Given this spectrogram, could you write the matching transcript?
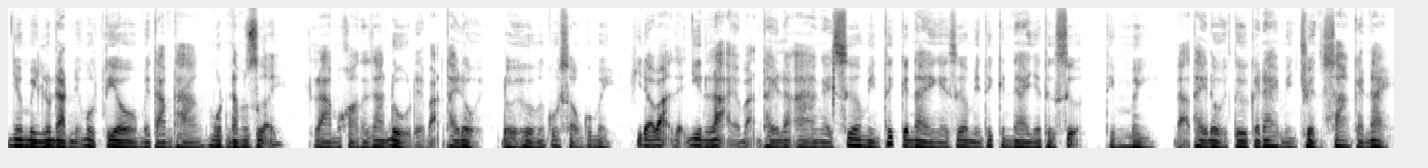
như mình luôn đặt những mục tiêu 18 tháng, một năm rưỡi là một khoảng thời gian đủ để bạn thay đổi đổi hướng cái cuộc sống của mình. Khi đó bạn sẽ nhìn lại và bạn thấy là à ngày xưa mình thích cái này, ngày xưa mình thích cái này, nhưng thực sự thì mình đã thay đổi từ cái này, mình chuyển sang cái này.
